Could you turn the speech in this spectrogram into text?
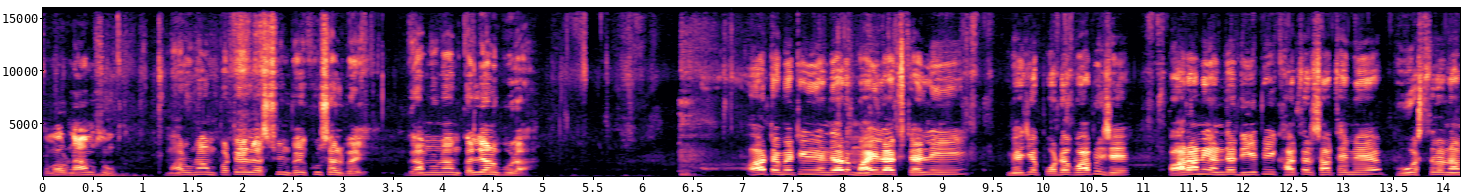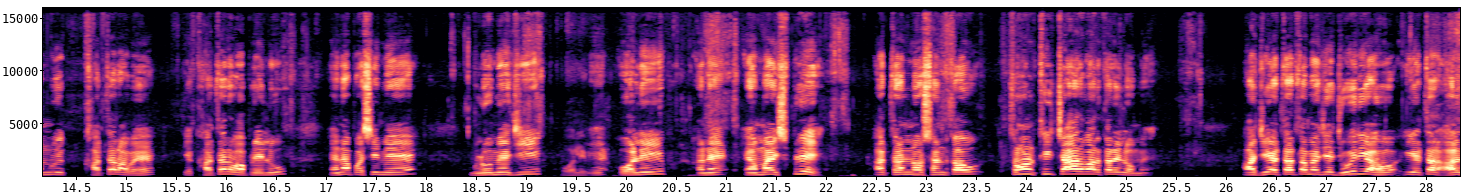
તમારું નામ શું? મારું નામ પટેલ અશ્વિનભાઈ ખુશાલભાઈ. ગામનું નામ કલ્યાણપુરા. આ ટમેટીની અંદર માય લાઈફ સ્ટાઈલની મેં જે પ્રોડક્ટ વાપરી છે પારાની અંદર ડીએપી ખાતર સાથે મેં ભૂવસ્ત્ર નામનું એક ખાતર આવે છે એ ખાતર વાપરેલું. એના પછી મેં એ ઓલિવ અને એમઆઈ સ્પ્રે આ ત્રણનો છંટકાવ ત્રણથી ચાર વાર કરેલો મેં. આ જે અત્યારે તમે જે જોઈ રહ્યા હો એ અત્યારે હાલ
